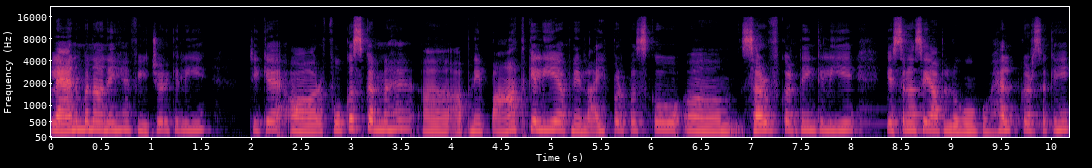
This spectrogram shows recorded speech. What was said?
प्लान बनाने हैं फ्यूचर के लिए। ठीक है? और फोकस करना है अपने पाथ के लिए, अपने लाइफ पर्पस को सर्व करने के लिए, किस तरह से आप लोगों को हेल्प कर सकें।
